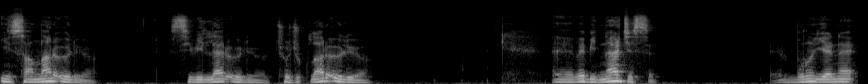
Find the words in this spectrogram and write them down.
İnsanlar ölüyor, siviller ölüyor, çocuklar ölüyor e, ve binlercesi. Bunun yerine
